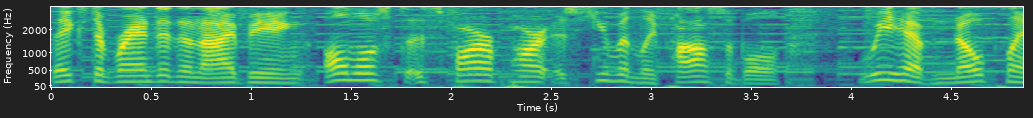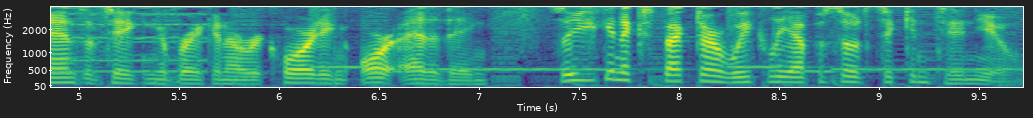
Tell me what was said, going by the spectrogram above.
Thanks to Brandon and I being almost as far apart as humanly possible, we have no plans of taking a break in our recording or editing, so you can expect our weekly episodes to continue.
